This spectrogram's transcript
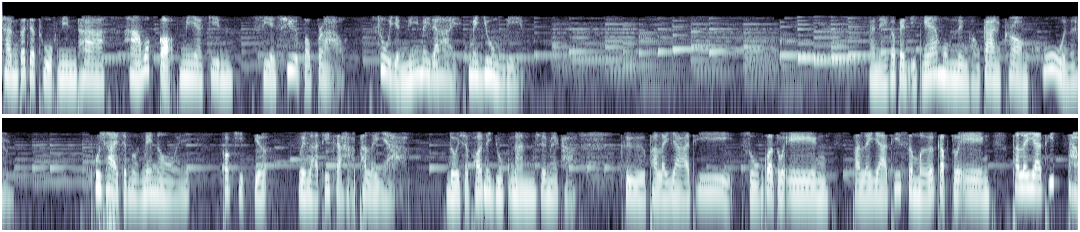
ฉันก็จะถูกนินทา หาว่าเกาะเมียกิน เสียชื่อเปล่าๆ สู้อย่างนี้ไม่ได้ ไม่ยุ่งดีอันนี้ก็เป็นอีกแง่มุมหนึ่งของการครองคู่นะคะผู้ชายจำนวนไม่น้อย ก็คิดเยอะเวลาที่จะหาภรรยา โดยเฉพาะในยุคนั้นใช่ไหมคะ คือภรรยาที่สูงกว่าตัวเอง ภรรยาที่เสมอกับตัวเอง ภรรยาที่ต่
